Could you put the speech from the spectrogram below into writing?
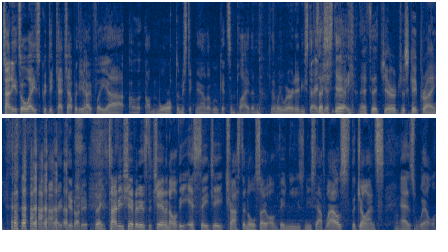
Tony, it's always good to catch up with you. Hopefully, uh, I'm more optimistic now that we'll get some play than, than we were at any stage yesterday. Yeah, that's it, Jared. Just keep praying. Good on. Thanks. Tony Shepherd is the chairman of the SCG Trust and also of Venues New South Wales, the Giants as well.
